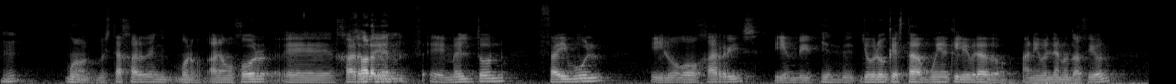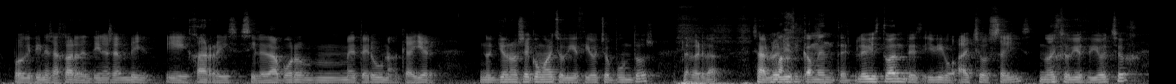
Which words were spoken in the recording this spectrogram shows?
¿Mm? bueno, está Harden, bueno, a lo mejor eh, Harden, Harden. eh, Melton, Thibault y luego Harris y Embiid. Y Embiid. Yo creo que está muy equilibrado a nivel de anotación porque tienes a Harden, tienes a Embiid y Harris, si le da por meter una, que ayer no- yo no sé cómo ha hecho 18 puntos, la verdad. O sea, lo he, visto, lo he visto antes y digo, ha hecho 6, no ha hecho 18.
